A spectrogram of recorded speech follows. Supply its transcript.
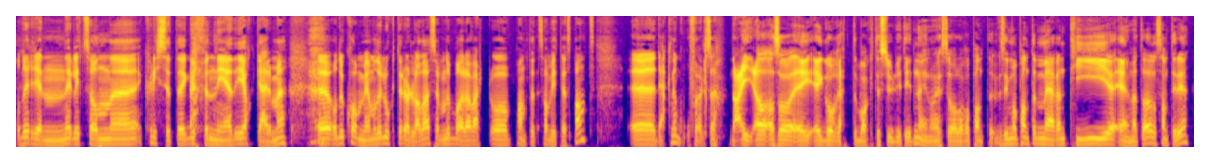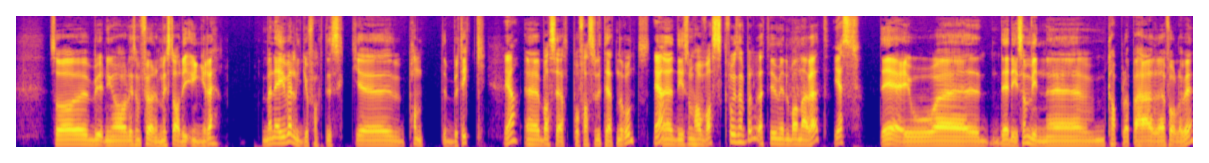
og det renner litt sånn eh, klissete guffe ned i jakkeermet, eh, og du kommer hjem og det lukter øl av deg selv om du bare har vært og pantet samvittighetspant, eh, det er ikke noe god følelse. Nei, altså, jeg, jeg går rett tilbake til studietiden jeg, når jeg står der og panter. Hvis jeg må pante mer enn ti enheter samtidig, så begynner jeg å liksom føle meg stadig yngre. Men jeg velger faktisk eh, pantebutikk Ja. eh, basert på fasilitetene rundt. Ja. Eh, de som har vask, f.eks., rett i umiddelbar nærhet. Yes. Det er jo eh, Det er de som vinner kappløpet her eh, foreløpig.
